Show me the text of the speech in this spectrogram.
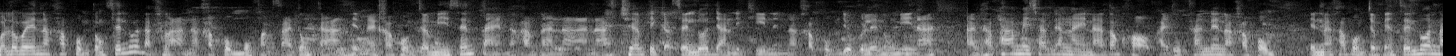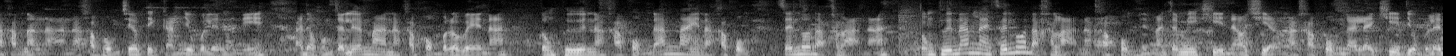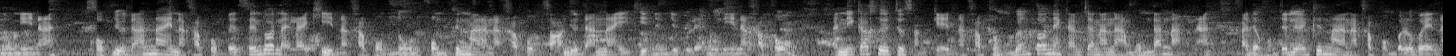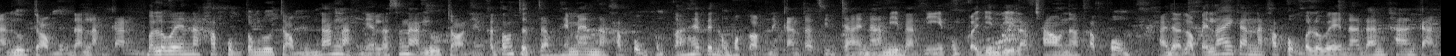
บริเวณนะครับผมตรงเส้นลวดอักขระนะครับผมมุมฝั่งซ้ายตรงกลางเห็นไหมครับผมจะมีเส้นแตกนะครับหนาๆนะเชื่อมติดกับเส้นลวดยันอีกทีหนึ่งนะครับผมอยู่บริเวณตรงนี้นะอ่าถ้าภาพไม่ชัดยังไงนะ ต้องขออภัยทุกท่านด้วยนะครับผมเห็นไหมครับผมจะเป็นเส้นลวดนะครับหนาๆนะครับผมเชื่อมติดกันอยู่บริเวณตรงนี้เดี๋ยวผมจะเลื่อนมานะครับผมบริเวณนะ ตรงพื้นนะครับผมด้านในนะครับผมเส้นลวดอักขระนะ ตรงพื้นด้านในเส้นลวดอักขระนะครับผมเห็นไหมจะมีขีดแนวเฉียงนะครับผมหลาย ๆ ขีดอยู่บริเวณตรงนี้นะ ขบอยู่ด้านในนะครับผมเป็นเส้นลวดหลาย ๆ ขีดนะครับผมนูนคมขึ้นมานะครับผมซ้อนอยู่ด้านในอีกทีหนึ่งอยู่บริเวณตรงนี้นะครับผมอันนี้ก็คือจุดสังเกตนะครับผมเบื้องต้นในการพิจารณามุมด้านหลังนะะเดี๋ยวผมจะเลื่อนขึ้นมานะครับผมบริเวณนะรูเจาะมุมด้านหลังกัน บริเวณนะครับผมตรงรูเจาะมุมด้านหลังเนี่ยลักษณะรูเจาะเนี่ยก็ต้องจดจำให้แม่นนะครับผมผมก็ให้เป็นองค์ประกอบในการตัดสินใจนะมีแบบนี้ผมก็ยินดีรับเช่านะครับผมเดี๋ยวเราไปไล่กันนะครับผมบริเวณนะด้านข้างกัน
